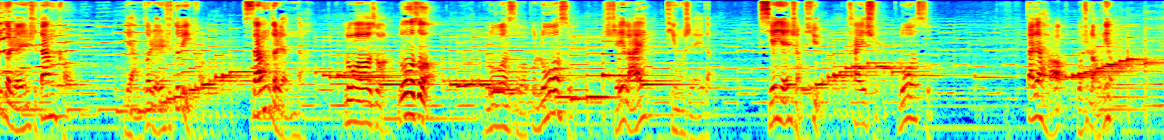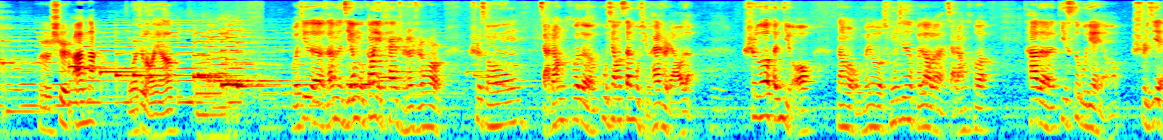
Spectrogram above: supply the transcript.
一个人是单口，两个人是对口，三个人呢，啰嗦，啰嗦，啰嗦不啰嗦，谁来听谁的。闲言少叙，开始啰嗦。大家好，我是老宁。我是安娜。我是老杨。我记得咱们节目刚一开始的时候，是从贾樟柯的《故乡三部曲》开始聊的。时隔很久，那么我们又重新回到了贾樟柯，他的第四部电影《世界》，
